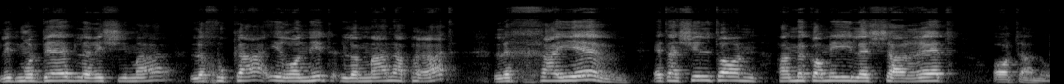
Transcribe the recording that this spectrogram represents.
להתמודד לרשימה, לחוקה עירונית למען הפרט, לחייב את השלטון המקומי לשרת אותנו.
